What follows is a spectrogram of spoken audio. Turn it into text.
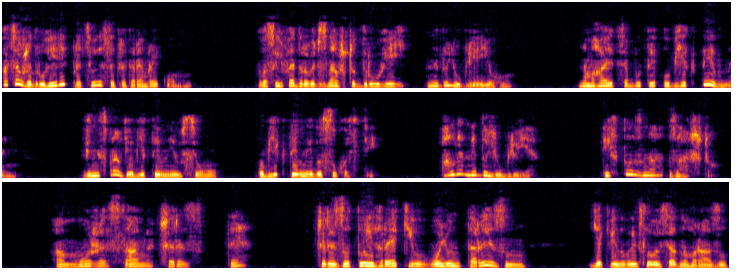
а це вже другий рік працює секретарем райкому. Василь Федорович знав, що другий недолюблює його, намагається бути об'єктивним. Він і справді об'єктивний у всьому, об'єктивний до сухості, але недолюблює. І хто зна за що? А може, саме через те, через отой греків волюнтаризм, як він висловився одного разу,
